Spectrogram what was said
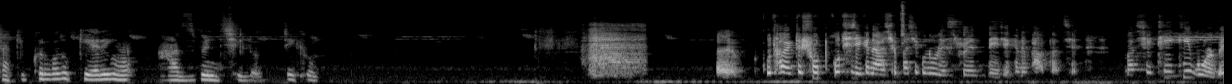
শাকিব খান কত কেয়ারিং হাজব্যান্ড ছিল, দেখুন। কোথাও একটা শুট করছি যেখানে আশেপাশে কোনো রেস্টুরেন্ট নেই যেখানে ভাত আছে। বা সে ঠিকই বলবে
